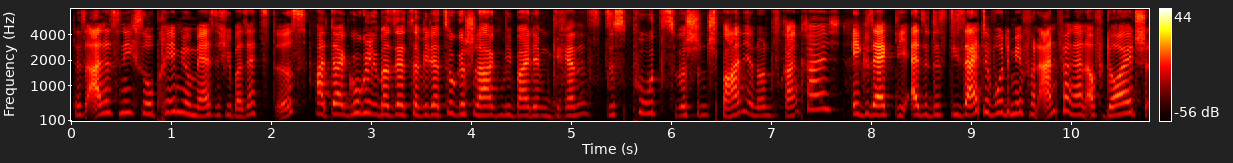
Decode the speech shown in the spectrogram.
dass alles nicht so premiummäßig übersetzt ist. Hat der Google-Übersetzer wieder zugeschlagen wie bei dem Grenzdisput zwischen Spanien und Frankreich? Exactly. Also das, die Seite wurde mir von Anfang an auf Deutsch äh,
